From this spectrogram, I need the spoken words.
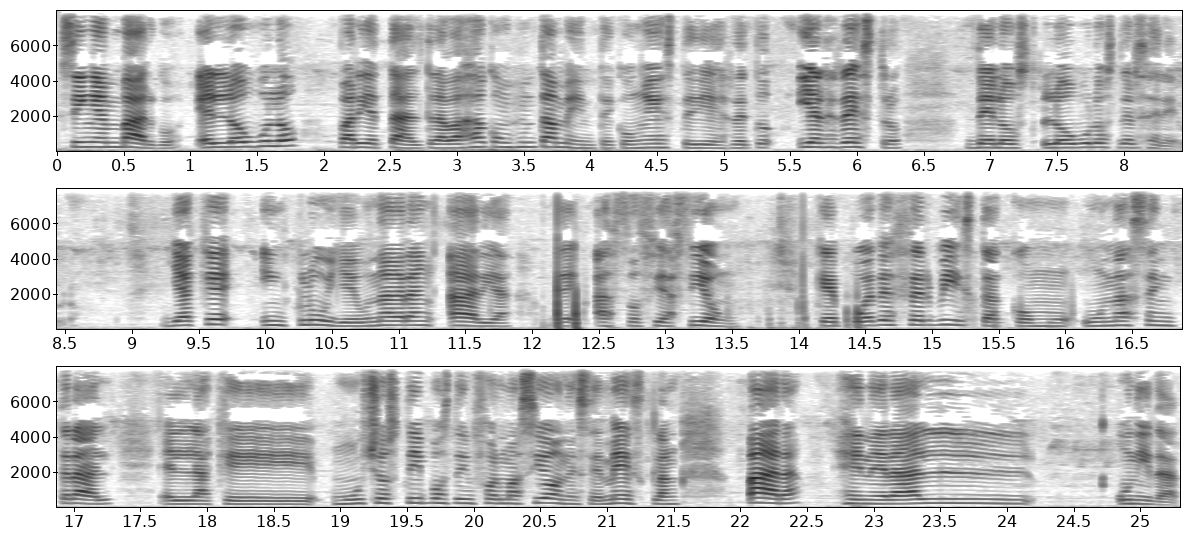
Sin embargo, el lóbulo parietal trabaja conjuntamente con este y el, resto de los lóbulos del cerebro, ya que incluye una gran área de asociación que puede ser vista como una central en la que muchos tipos de informaciones se mezclan para generar unidad.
